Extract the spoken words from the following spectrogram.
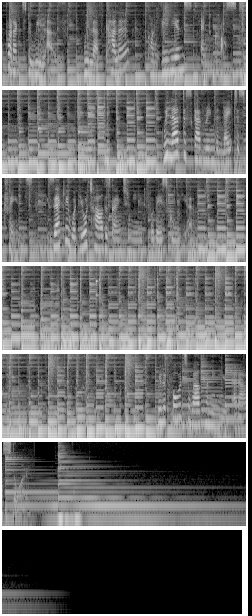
What products do we love? We love colour, convenience and cost. We love discovering the latest trends, exactly what your child is going to need for their school year. We look forward to welcoming you at our store.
